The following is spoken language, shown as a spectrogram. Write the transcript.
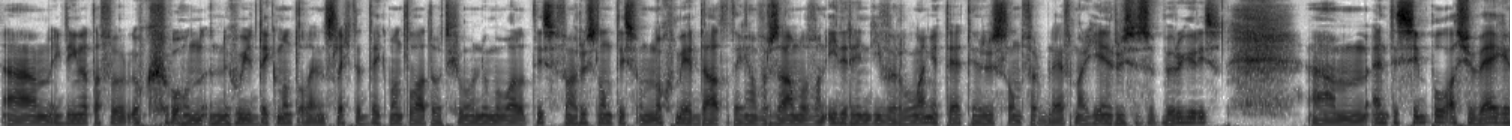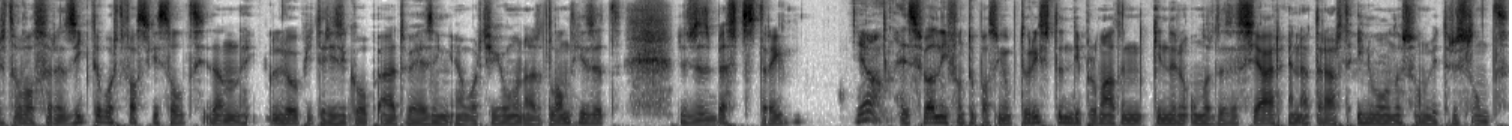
Um, ik denk dat dat voor ook gewoon een goede dekmantel en een slechte dekmantel, laten we het gewoon noemen wat het is, van Rusland is om nog meer data te gaan verzamelen van iedereen die voor lange tijd in Rusland verblijft, maar geen Russische burger is. Um, en het is simpel, als je weigert of als er een ziekte wordt vastgesteld, dan loop je het risico op uitwijzing en word je gewoon uit het land gezet. Dus dat is best streng. Ja. is wel niet van toepassing op toeristen, diplomaten, kinderen onder de zes jaar en uiteraard inwoners van Wit-Rusland.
